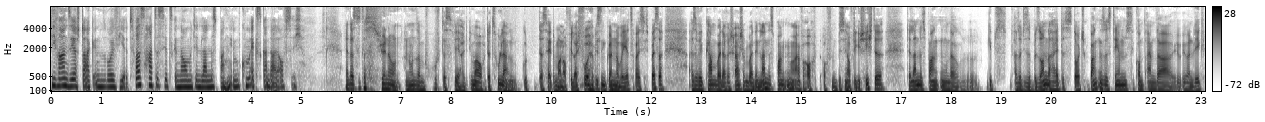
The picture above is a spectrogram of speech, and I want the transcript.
die waren sehr stark involviert. Was hat es jetzt genau mit den Landesbanken im Cum-Ex-Skandal auf sich? Ja, das ist das Schöne an unserem Beruf, dass wir halt immer auch dazulernen. Gut, das hätte man auch vielleicht vorher wissen können, aber jetzt weiß ich es besser. Also wir kamen bei der Recherche bei den Landesbanken einfach auch auf ein bisschen auf die Geschichte der Landesbanken. Da gibt's also diese Besonderheit des deutschen Bankensystems, die kommt einem da über den Weg.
